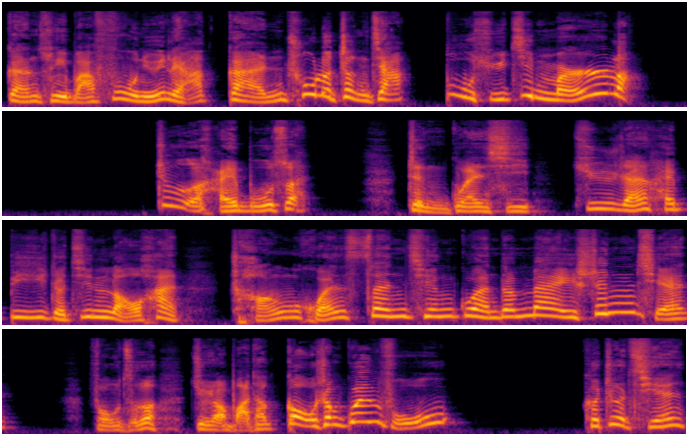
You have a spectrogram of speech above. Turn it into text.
干脆把父女俩赶出了郑家，不许进门了。这还不算，镇关西居然还逼着金老汉偿还三千贯的卖身钱，否则就要把他告上官府。可这钱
